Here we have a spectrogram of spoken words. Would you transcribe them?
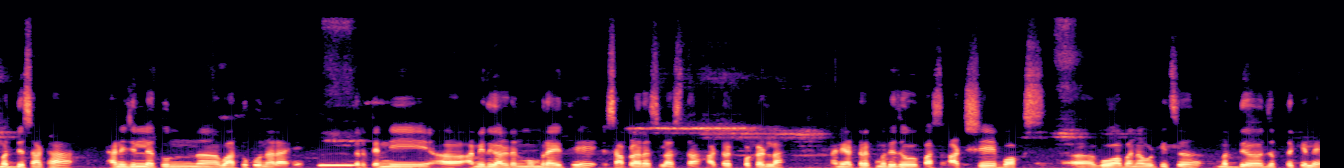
मद्यसाठा ठाणे जिल्ह्यातून वाहतूक होणार आहे. तर त्यांनी अमित गार्डन मुंब्रा येथे सापळा रचला असता हा ट्रक पकडला आणि या ट्रकमध्ये जवळपास आठशे बॉक्स गोवा बनावटीचं मद्य जप्त केलंय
